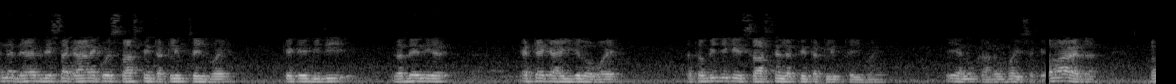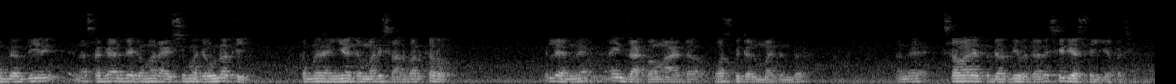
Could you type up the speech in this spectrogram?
એને ડાયાબિટીસના કારણે કોઈ શ્વાસની તકલીફ થઈ હોય કે કંઈ બીજી હૃદયની એટેક આવી ગયેલો હોય અથવા બીજી કંઈ શ્વાસને લગતી તકલીફ થઈ હોય, એ એનું કારણ હોઈ શકે. અમે હતા, પણ દર્દીના સગાને જે અમારે આઈસીયુમાં જવું નથી, તમે અહીંયા જ અમારી સારવાર કરો. એટલે એમને અહીં જ રાખવામાં આવ્યા હતા હોસ્પિટલમાં જ અંદર. અને સવારે દર્દી વધારે સિરિયસ થઈ ગયા પછી.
